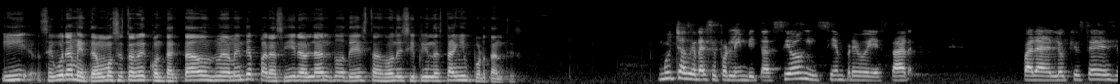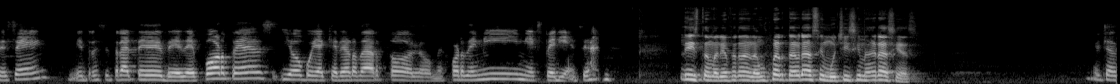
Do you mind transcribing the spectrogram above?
y seguramente vamos a estar contactados nuevamente para seguir hablando de estas dos disciplinas tan importantes. Muchas gracias por la invitación y siempre voy a estar para lo que ustedes deseen. Mientras se trate de deportes, yo voy a querer dar todo lo mejor de mí y mi experiencia. Listo, María Fernanda, un fuerte abrazo y muchísimas gracias. Muchas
